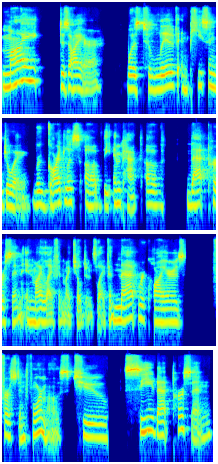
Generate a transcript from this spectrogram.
my desire was to live in peace and joy, regardless of the impact of that person in my life and my children's life. And that requires, first and foremost, to see that person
